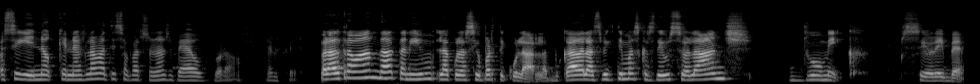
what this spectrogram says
O sigui, no, que no és la mateixa persona es veu, però, en fi. Per altra banda, tenim l'acusació particular, l'advocada de les víctimes que es diu Solange Dumic, si ho dic bé.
